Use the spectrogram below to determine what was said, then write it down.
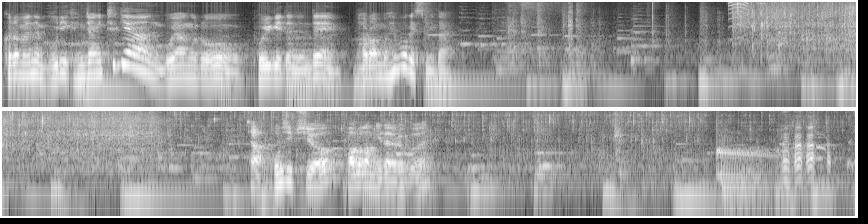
그러면은 물이 굉장히 특이한 모양으로 보이게 되는데 바로 한번 해보겠습니다. 자 보십시오. 바로 갑니다 여러분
